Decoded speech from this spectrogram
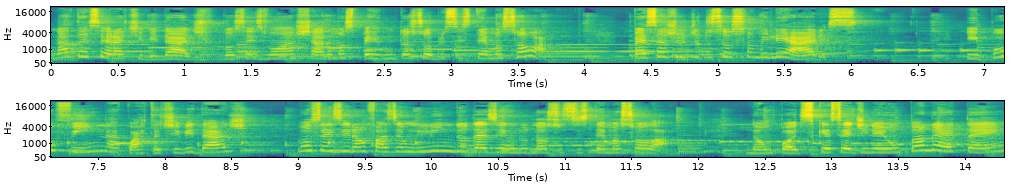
Na terceira atividade, vocês vão achar umas perguntas sobre o sistema solar. Peça ajuda dos seus familiares. E por fim, na quarta atividade, vocês irão fazer um lindo desenho do nosso sistema solar. Não pode esquecer de nenhum planeta, hein?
